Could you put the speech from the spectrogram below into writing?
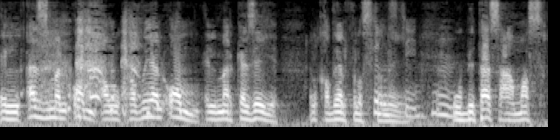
الأزمة الأم أو القضية الأم المركزية القضية الفلسطينية. فلسطين. وبتسعى مصر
